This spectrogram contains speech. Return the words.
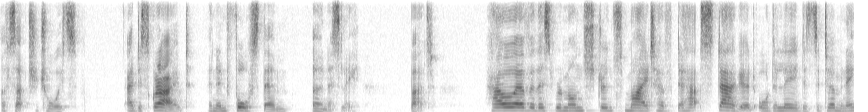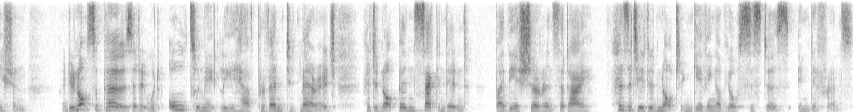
of such a choice. I described and enforced them earnestly. But, however this remonstrance might have staggered or delayed his determination, I do not suppose that it would ultimately have prevented marriage had it not been seconded by the assurance that I hesitated not in giving of your sister's indifference.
